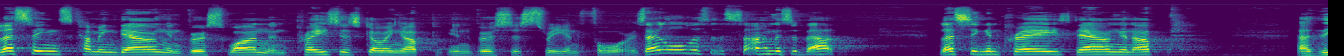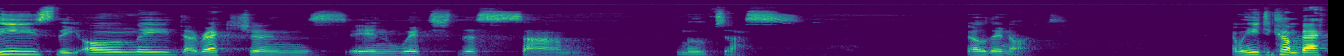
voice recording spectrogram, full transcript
blessings coming down in verse 1 and praises going up in verses 3 and 4. Is that all this the psalm is about? Blessing and praise down and up? Are these the only directions in which this psalm moves us? No, they're not. And we need to come back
